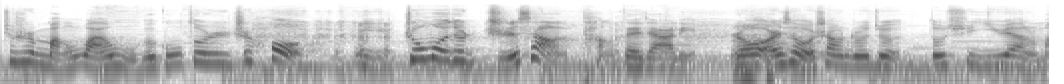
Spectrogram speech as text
就是忙完五个工作日之后，你周末就只想躺在家里，然后而且我上周就都去医院了嘛，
